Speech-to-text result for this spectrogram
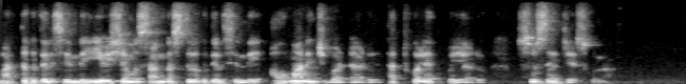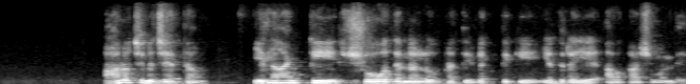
భర్తకు తెలిసింది ఈ విషయము సంఘస్థులకు తెలిసింది. అవమానించబడ్డాడు తట్టుకోలేకపోయాడు సూసైడ్ చేసుకున్నాడు. ఆలోచన చేద్దాం. ఇలాంటి శోధనలు ప్రతి వ్యక్తికి ఎదురయ్యే అవకాశం ఉంది.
